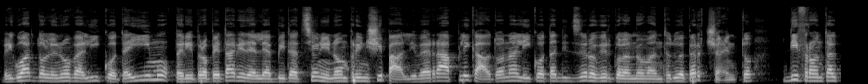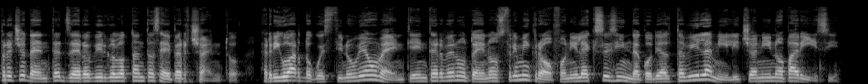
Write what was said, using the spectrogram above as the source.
Riguardo le nuove aliquote IMU, per i proprietari delle abitazioni non principali verrà applicata un'aliquota di 0,92% di fronte al precedente 0,86%. Riguardo questi nuovi aumenti è intervenuto ai nostri microfoni l'ex sindaco di Altavilla Milicia Nino Parisi.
